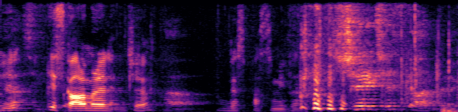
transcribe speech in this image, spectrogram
Գնացինք։ Իսկ կարմրել եմ, չէ՞։ Հա։ Դե սպասի մի վեր։ Չէ, չես կարմրել։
